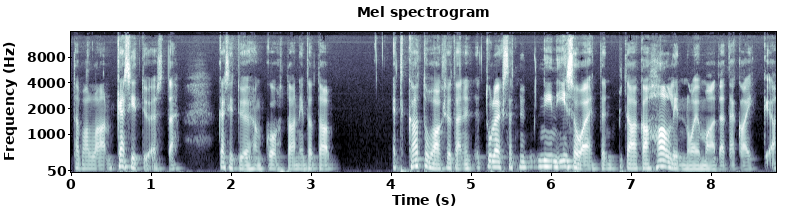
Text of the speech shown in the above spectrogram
tavallaan käsityöstä, käsityöhön kohtaan, niin tota, että katoaako jotain, tuleeko tästä nyt niin isoa, että nyt pitää alkaa hallinnoimaan tätä kaikkea.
